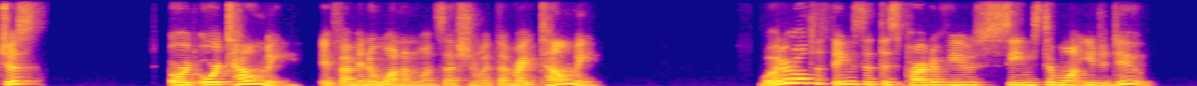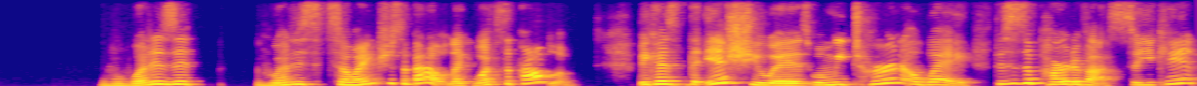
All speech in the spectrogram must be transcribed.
Just or or tell me if I'm in a one-on-one session with them, right? Tell me. What are all the things that this part of you seems to want you to do? What is it what is it so anxious about? Like what's the problem? Because the issue is when we turn away, this is a part of us. So you can't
